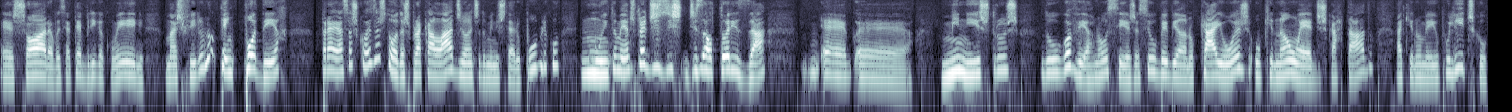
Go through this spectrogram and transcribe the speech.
é, chora, você até briga com ele, mas filho não tem poder para essas coisas todas, para calar diante do Ministério Público, muito menos para des desautorizar é, é, ministros do governo. Ou seja, se o Bebiano cai hoje, o que não é descartado aqui no meio político,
